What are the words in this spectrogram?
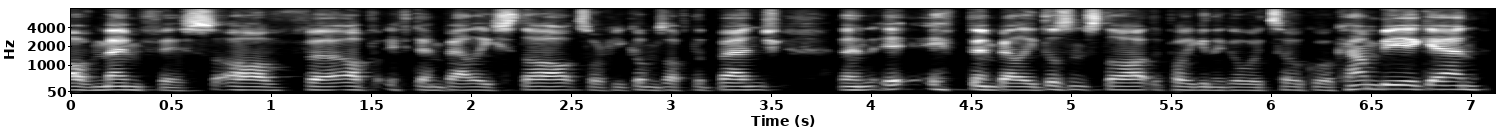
of Memphis, of uh, of if Dembele starts or if he comes off the bench, then if Dembele doesn't start, they're probably going to go with Toko Ekambi again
